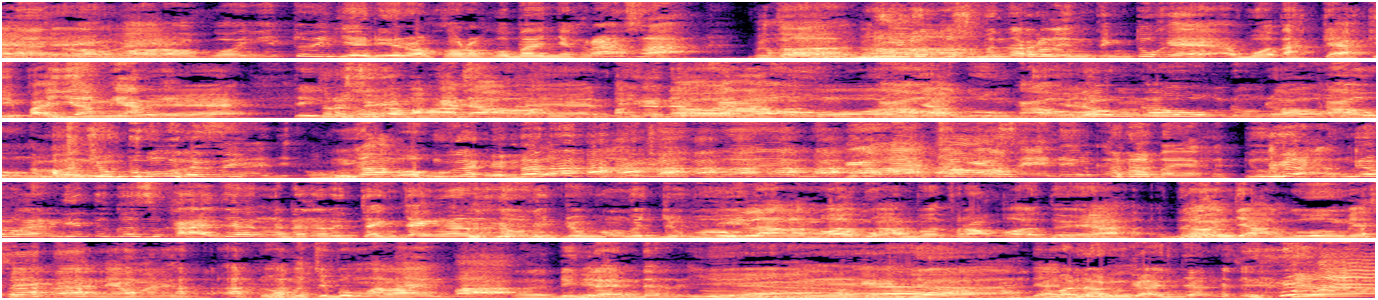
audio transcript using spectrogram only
dan rokok-rokoknya tuh jadi rokok-rokok banyak rasa. Betul. Ah, dulu tuh sebenarnya linting tuh kayak buat aki-aki Pak Iya, Jing aki-aki. gue. Ting Terus juga Pakai daun, pakai daun, daun, jagung. Daun kaung, daun kaung. Sama kecubung gak sih? Enggak. Oh, enggak. Pakai laco sedeng karena banyak kecubung. Enggak, enggak bukan gitu. Gue suka aja ngedengerin ceng-cengan tuh kecubung, kecubung. Gila lah, Oh, bukan buat rokok tuh ya. Daun jagung biasanya kan yang mana? Daun kecubung malah lain, Pak. Di blender. Iya. Iya. Oke. Iya. Daun ganja. Iya.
